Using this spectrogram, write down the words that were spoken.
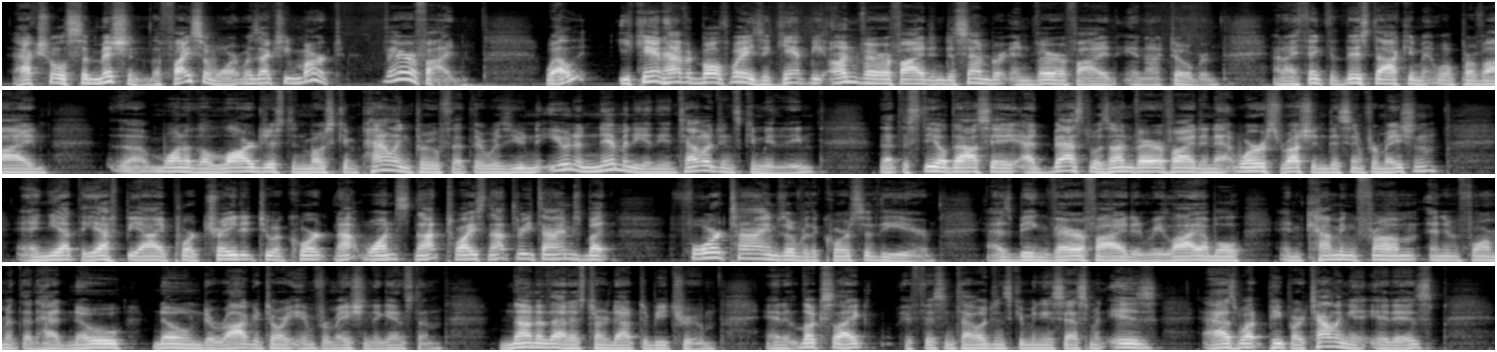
actual submission, the FISA warrant, was actually marked verified. Well, you can't have it both ways. It can't be unverified in December and verified in October. And I think that this document will provide uh, one of the largest and most compelling proof that there was un- unanimity in the intelligence community that the Steele dossier at best was unverified and at worst Russian disinformation. And yet the FBI portrayed it to a court not once, not twice, not three times, but four times over the course of the year as being verified and reliable and coming from an informant that had no known derogatory information against him. None of that has turned out to be true. And it looks like, if this intelligence community assessment is as what people are telling it it is,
